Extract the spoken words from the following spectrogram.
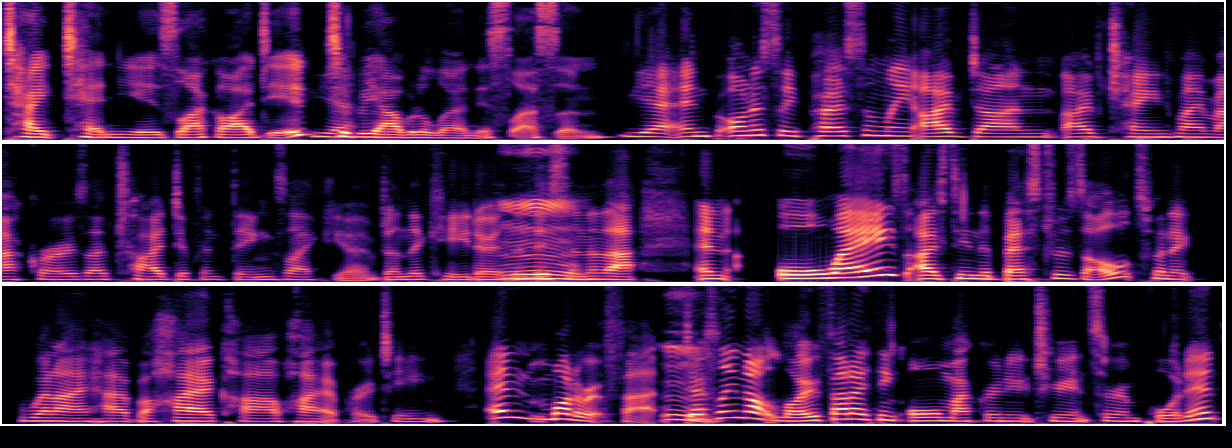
take 10 years like I did Yeah. to be able to learn this lesson Yeah, and honestly, personally, I've done, I've changed my macros. I've tried different things, like you yeah, I've done the keto, the this Mm. and the that, and always I've seen the best results when it when I have a higher carb, higher protein, and moderate fat. Mm. Definitely not low fat. I think all macronutrients are important,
